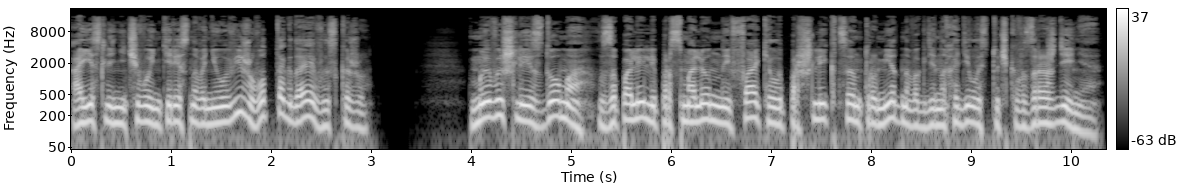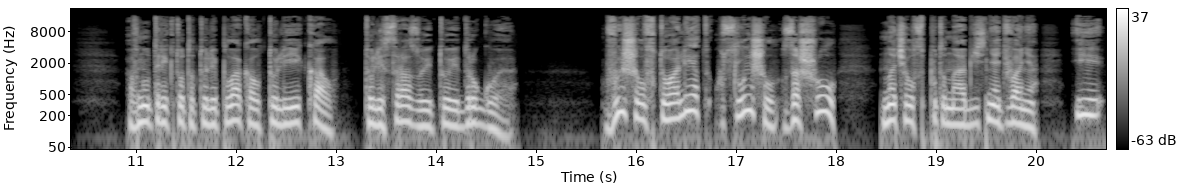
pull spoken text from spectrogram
А если ничего интересного не увижу, вот тогда и выскажу. Мы вышли из дома, запалили просмоленный факел и прошли к центру Медного, где находилась точка возрождения. Внутри кто-то то ли плакал, то ли икал, то ли сразу и то, и другое. Вышел в туалет, услышал, зашел, начал спутанно объяснять Ваня. И,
